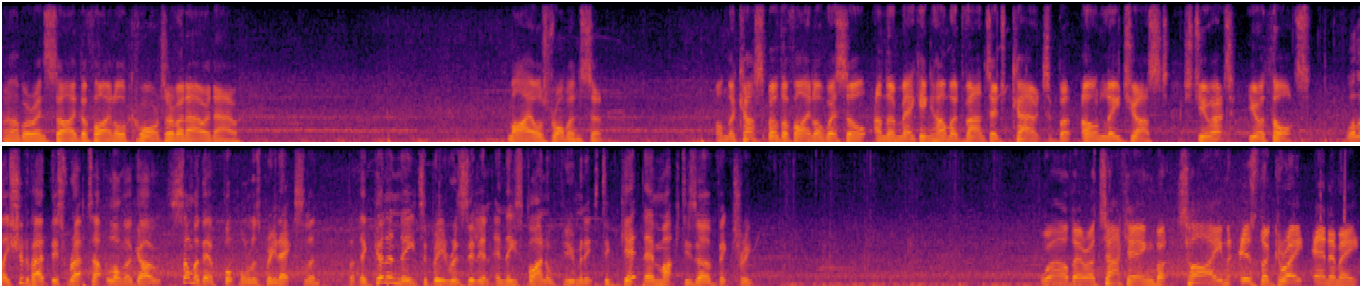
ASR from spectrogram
Well, we're inside the final quarter of an hour now. Miles Robinson. On the cusp of the final whistle, and they're making home advantage count, but only just. Stuart, your thoughts? Well, they should have had this wrapped up long ago. Some of their football has been excellent, but they're going to need to be resilient in these final few minutes to get their much-deserved victory. Well, they're attacking, but time is the great enemy.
